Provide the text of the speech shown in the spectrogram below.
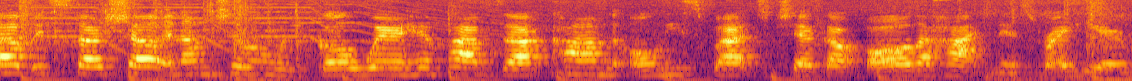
Up? It's Starshell, and I'm chilling with GoWhereHipHop.com, the only spot to check out all the hotness right here.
